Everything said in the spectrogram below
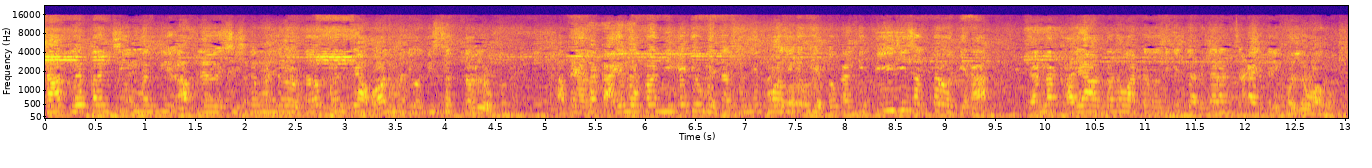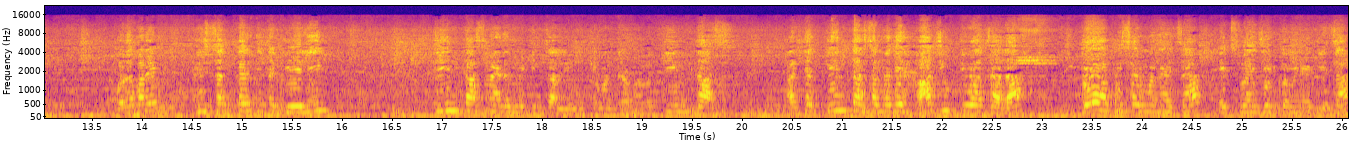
सात लोकांची मंत्री आपलं शिष्टमंडळ होतं पण त्या हॉलमध्ये होती सत्तर लोक. आता याला काही लोक निगेटिव्ह घेतात पण मी पॉझिटिव्ह घेतो कारण की ती जी सत्तर होती ना त्यांना खऱ्या अर्थानं वाटत होती की सरकारांचं काहीतरी भलं व्हावं. बरोबर आहे? ही सत्तर तिथं गेली. तीन तास मॅडम मिटिंग चालली मुख्यमंत्र्यांबरोबर. तीन तास. आणि त्या तीन तासामध्ये हाच युक्तिवाद झाला. तो ऑफिसर म्हणायचा एक्स वाय झेड कम्युनिटीचा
